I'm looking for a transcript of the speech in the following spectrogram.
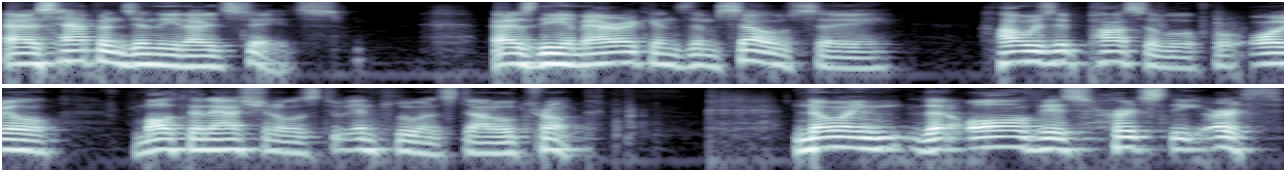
As happens in the United States. As the Americans themselves say, how is it possible for oil multinationals to influence Donald Trump? Knowing that all this hurts the earth,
